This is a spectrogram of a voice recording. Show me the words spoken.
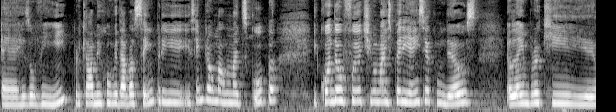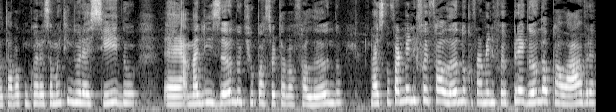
é, resolvi ir, porque ela me convidava sempre e sempre arrumava uma desculpa. E quando eu fui, eu tive uma experiência com Deus. Eu lembro que eu tava com o coração muito endurecido, é, analisando o que o pastor estava falando, mas conforme ele foi falando, conforme ele foi pregando a palavra,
